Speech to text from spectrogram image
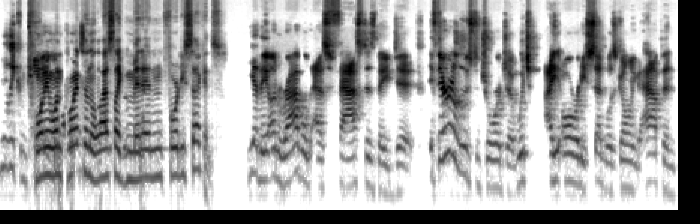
really competing. Twenty-one points in the last like minute and forty seconds. Yeah, they unraveled as fast as they did. If they're going to lose to Georgia, which I already said was going to happen,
